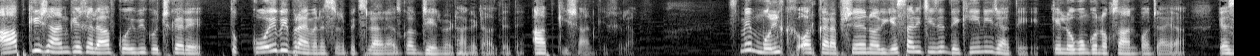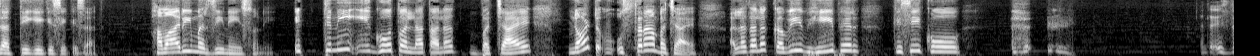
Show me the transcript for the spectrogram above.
आपकी शान के खिलाफ कोई भी कुछ करे तो कोई भी प्राइम मिनिस्टर पिछला रहा है, उसको आप जेल में उठा के डाल देते हैं, आपकी शान के खिलाफ। इसमें मुल्क और करप्शन और ये सारी चीज़ें देखी ही नहीं जाती कि लोगों को नुकसान पहुँचाया या जाती की किसी के साथ। हमारी मर्ज़ी नहीं सुनी। इतनी ईगो तो अल्लाह ताला बचाए नॉट उस तरह बचाए। अल्लाह ताला कभी भी फिर किसी को इस,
